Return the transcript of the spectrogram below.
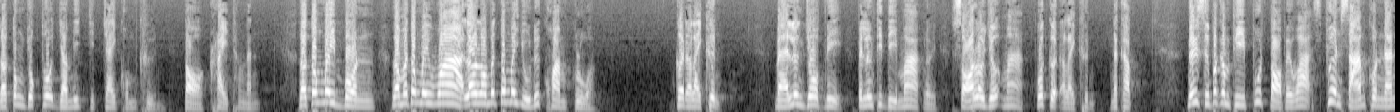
เราต้องยกโทษอย่ามีจิตใจขมขื่นต่อใครทั้งนั้น เราต้องไม่บน่นเราไม่ต้องไม่ว่าเราเราไม่ต้องไม่อยู่ด้วยความกลัว เกิดอะไรขึ้นแหม้เรื่องโยบนี่เป็นเรื่องที่ดีมากเลย สอนเราเยอะมากว่าเกิดอะไรขึ้นนะครับในหนังสือพระคัมภีร์พูดต่อไปว่าเพื่อนสามคนนั้น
